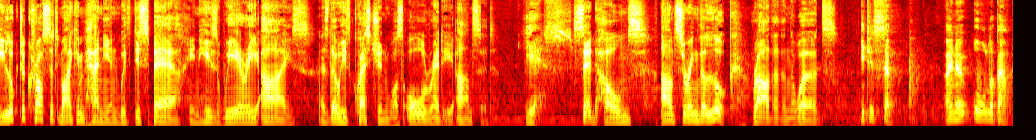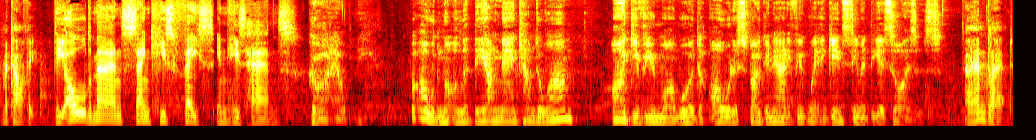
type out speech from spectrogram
He looked across at my companion with despair in his weary eyes, as though his question was already answered. Yes, Said Holmes, answering the look rather than the words. it is so. I know all about McCarthy. The old man sank his face in his hands. God help me. But I would not have let the young man come to harm. I give you my word that I would have spoken out if it went against him at the assizes. I am glad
